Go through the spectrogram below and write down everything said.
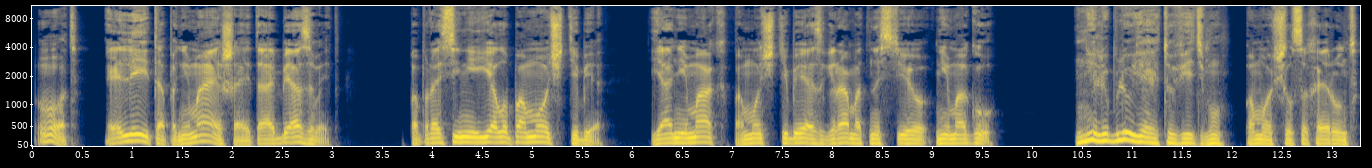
Вот, элита, понимаешь, а это обязывает. Попроси Ниелу помочь тебе. Я не маг, помочь тебе с грамотностью не могу». «Не люблю я эту ведьму», — поморщился Хайрунд.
